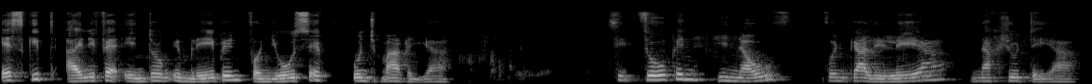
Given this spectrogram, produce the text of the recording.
Es gibt eine Veränderung im Leben von Josef und Maria. Sie zogen hinauf von Galiläa nach Judäa.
